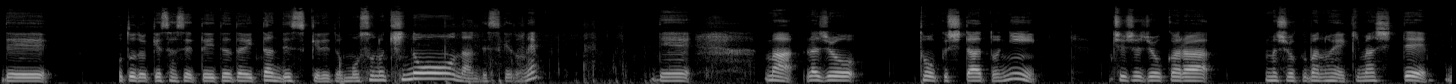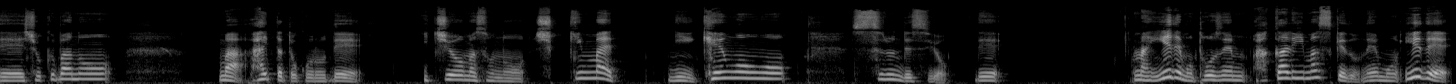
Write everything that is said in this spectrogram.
で、お届けさせていただいたんですけれども、その昨日なんですけどね。で、まあ、ラジオトークした後に、駐車場からまあ、職場の方へ来ましてで職場の、まあ、入ったところで一応まあその出勤前に検温をするんですよ。でまあ家でも当然測りますけどねもう家で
